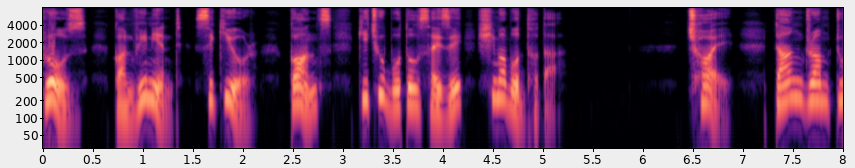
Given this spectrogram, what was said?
প্রোজ কনভিনিয়েন্ট সিকিউর কনস কিছু বোতল সাইজে সীমাবদ্ধতা। ছয়, tongue drum two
